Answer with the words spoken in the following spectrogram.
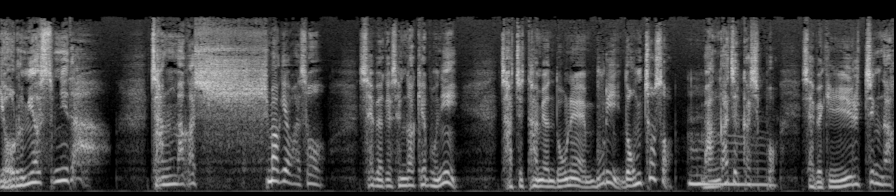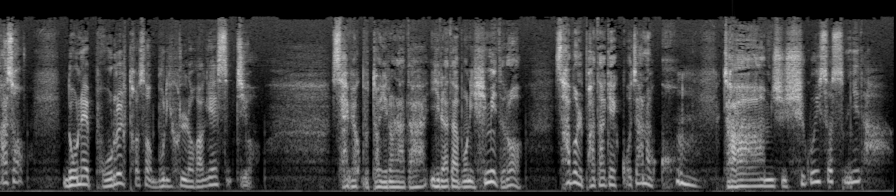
여름이었습니다. 장마가 심하게 와서 새벽에 생각해 보니 자칫하면 논에 물이 넘쳐서 망가질까 싶어 새벽에 일찍 나가서 논에 볼을 터서 물이 흘러가게 했습지요. 새벽부터 일어나다 일하다 보니 힘이 들어 삽을 바닥에 꽂아놓고 잠시 쉬고 있었습니다.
